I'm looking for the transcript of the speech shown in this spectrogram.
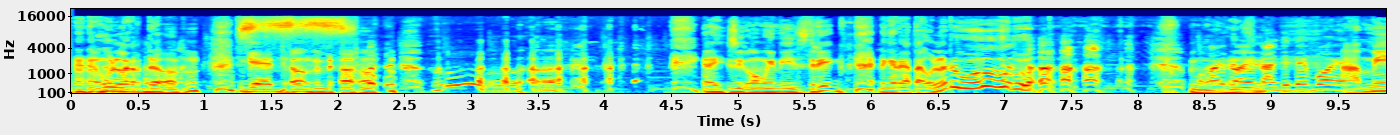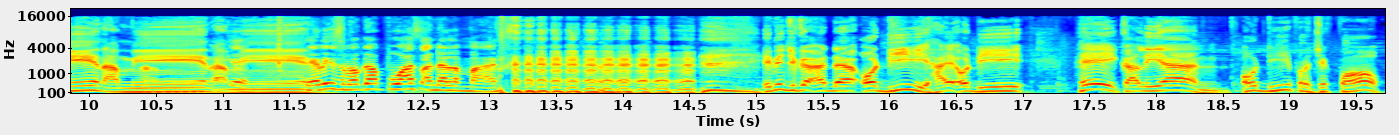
ular dong gedong dong lagi ngomongin istri denger kata ular wuh. Pokoknya doain aja deh boy. amin amin Oke. amin Kelly semoga puas anda lemas. ini juga ada Odi Hai Odi Hey kalian Odi Project Pop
